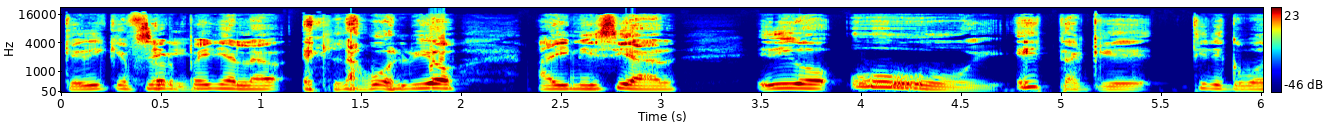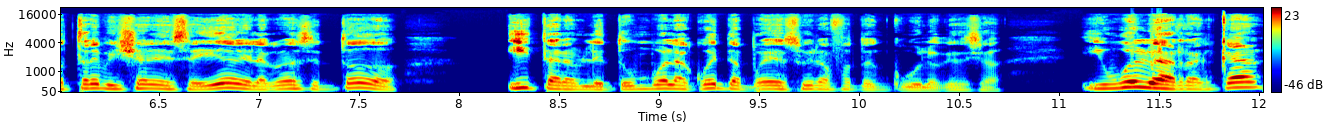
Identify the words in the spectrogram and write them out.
que vi que Flor Peña la, la, volvió a iniciar, y digo, uy, esta que tiene como 3 millones de seguidores, la conocen todos, Instagram le tumbó la cuenta, puede subir una foto en culo, qué sé yo, y vuelve a arrancar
